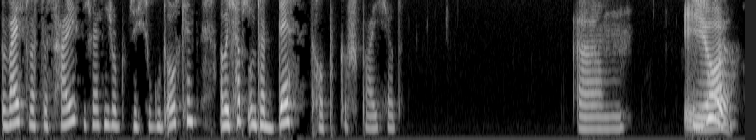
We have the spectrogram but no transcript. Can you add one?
weißt, was das heißt. Ich weiß nicht, ob du dich so gut auskennst. Aber ich habe es unter Desktop gespeichert. Ähm. Ja. So.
